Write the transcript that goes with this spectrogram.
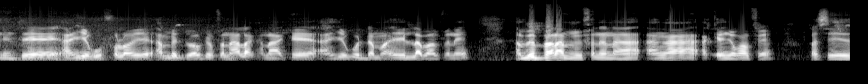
nin tɛ an yeko fɔlɔ ye an bɛ dugawu kɛ fana ala kana kɛ an yeko dama e, laban fana an bɛ baara min fana na an ka a kɛ ɲɔgɔn fɛ parce que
